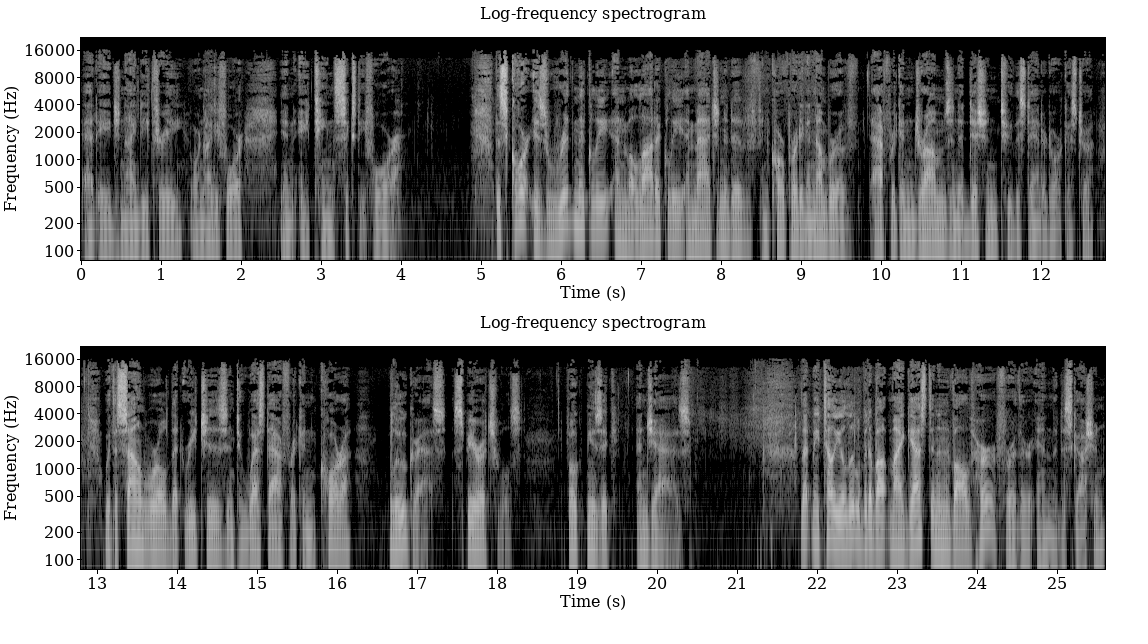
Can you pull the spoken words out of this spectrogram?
at age 93 or 94 in 1864. The score is rhythmically and melodically imaginative, incorporating a number of African drums in addition to the standard orchestra, with a sound world that reaches into West African kora, bluegrass, spirituals, folk music, and jazz. Let me tell you a little bit about my guest and involve her further in the discussion.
